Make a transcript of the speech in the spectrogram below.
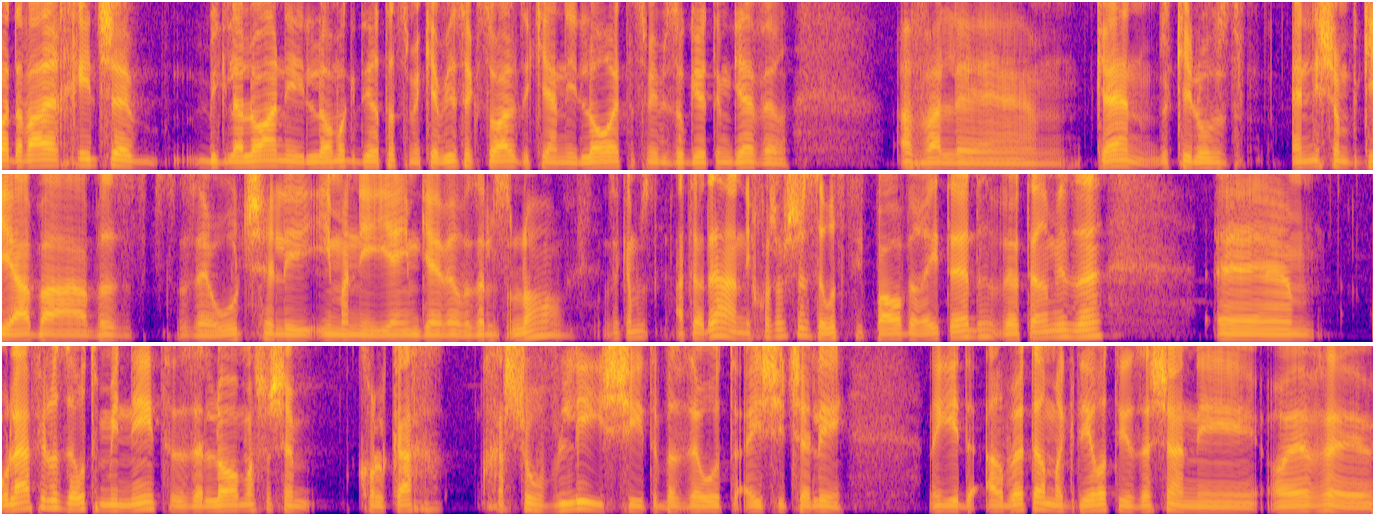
הדבר היחיד שבגללו אני לא מגדיר את עצמי כביסקסואל זה כי אני לא רואה את עצמי בזוגיות עם גבר. אבל אה, כן, זה כאילו, זה- אין לי שום פגיעה בזהות שלי אם אני אהיה עם גבר, וזה לא, זה גם, אתה יודע, אני חושב שזהות זה טיפה overrated, ויותר מזה, אה, אולי אפילו זהות מינית זה לא משהו שכל כך חשוב לי אישית בזהות האישית שלי. נגיד, הרבה יותר מגדיר אותי זה שאני אוהב אה,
